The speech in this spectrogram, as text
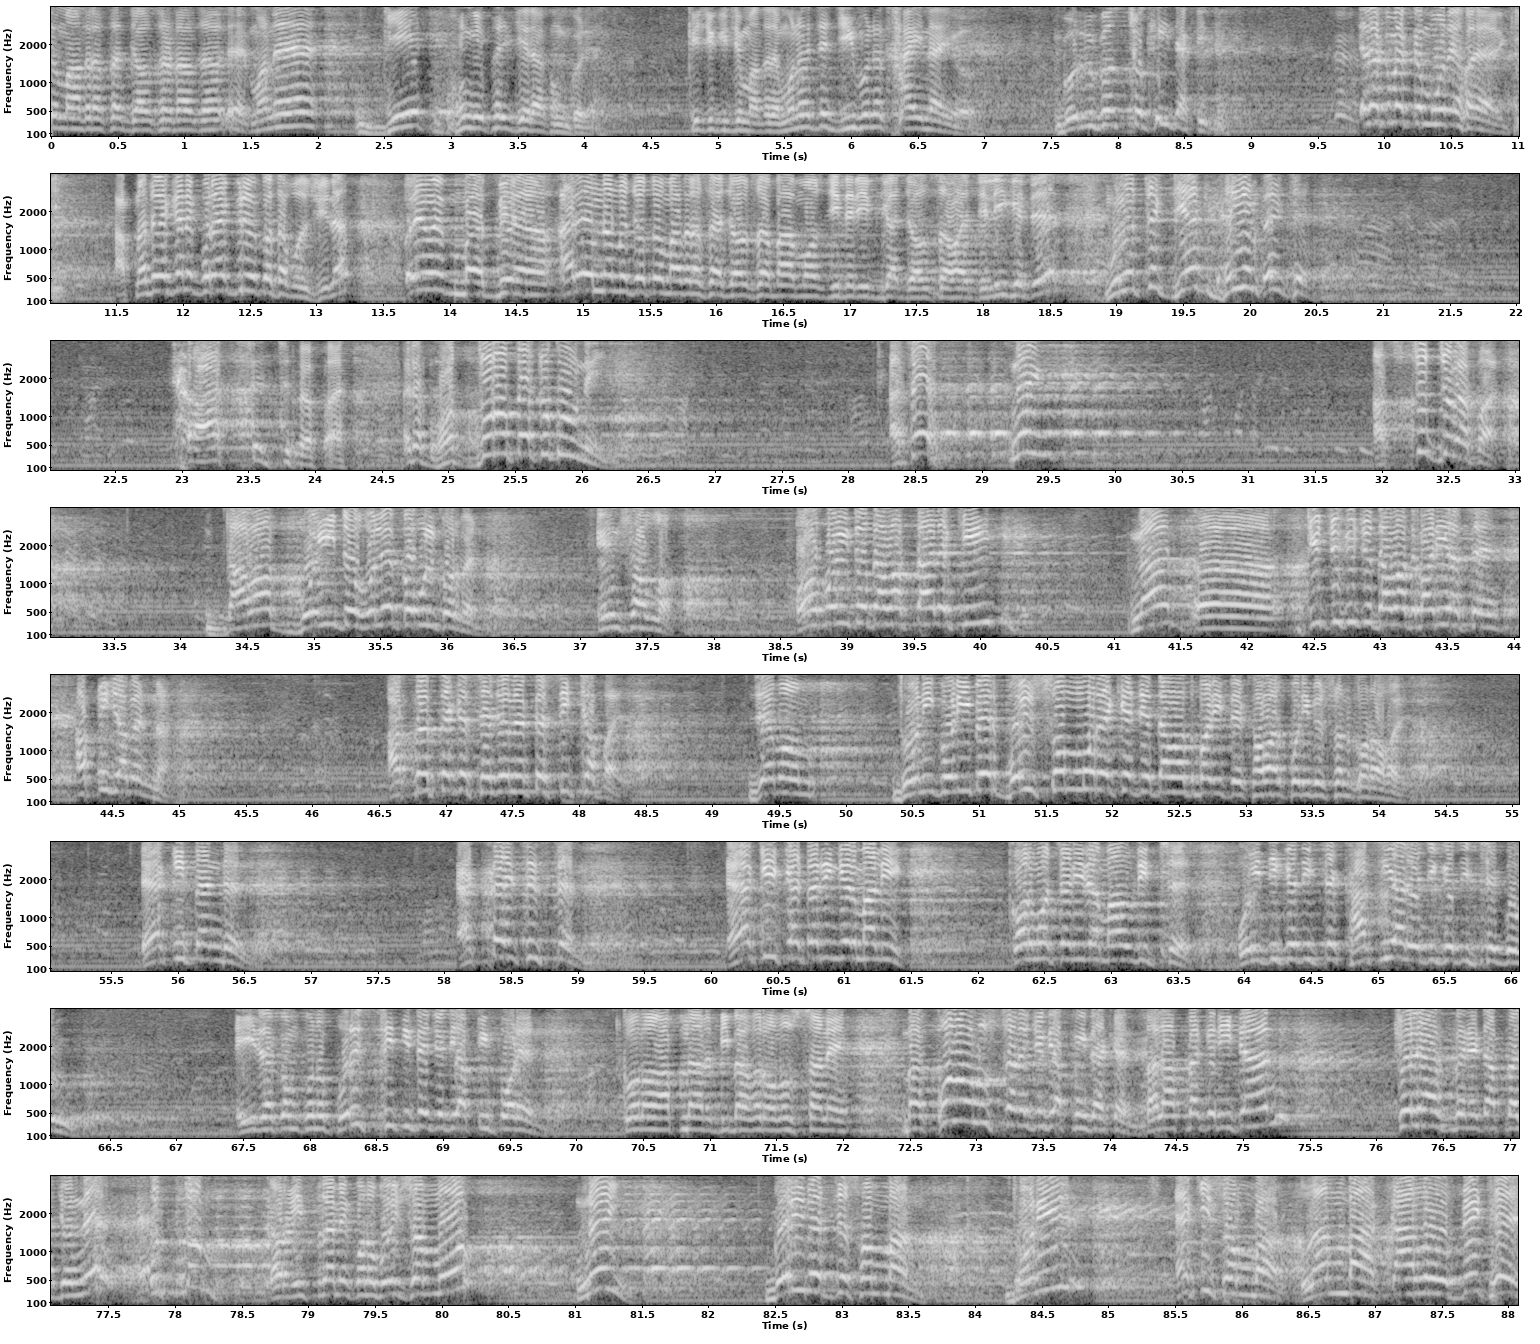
তো মাদ্রাসার জলসা টলসা হলে মানে গেট ভেঙে ফেলছে এরকম করে। কিছু কিছু মাদ্রাসা, মনে হচ্ছে জীবনে খাই নাই ও। গরুর গোস চোখেই দেখিনি। এরকম একটা মনে হয় আর কি। আপনাদের এখানে গোরাইপুরের কথা বলছি না ওই ওই আরও অন্যান্য যত মাদ্রাসা, জলসা বা মসজিদের ঈদগাহ জলসা হয় ডেলিগেটে মনে হচ্ছে গেট ভেঙে ফেলছে। আশ্চর্য ব্যাপার। এটা ভদ্রতাটুকু নেই। আছে? নেই। আশ্চর্য ব্যাপার। দাওয়াত বৈধ হলে কবুল করবেন। ইনশাল্লাহ অবৈধ দাওয়াত তাহলে কি? না কিছু কিছু দাওয়াত বাড়ি আছে, আপনি যাবেন না। আপনার থেকে সেজন্য একটা শিক্ষা পায়। যেমন, ধনী গরিবের বৈষম্য রেখে যে দাওয়াত বাড়িতে খাওয়ার পরিবেশন করা হয়। একই প্যান্ডেল। একটাই সিস্টেম একই ক্যাটারিং এর মালিক, কর্মচারীরা মাল দিচ্ছে, ওইদিকে দিচ্ছে খাসি আর এদিকে দিচ্ছে গরু। এইরকম কোন পরিস্থিতিতে যদি আপনি পড়েন, কোন আপনার বিবাহের অনুষ্ঠানে বা কোন অনুষ্ঠানে যদি আপনি দেখেন, তাহলে আপনাকে রিটার্ন চলে আসবেন, এটা আপনার জন্য উত্তম। কারণ ইসলামে কোনো বৈষম্য নেই। গরিবের যে সম্মান, ধনীর একই সম্মান লম্বা, কালো, বেঠে,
